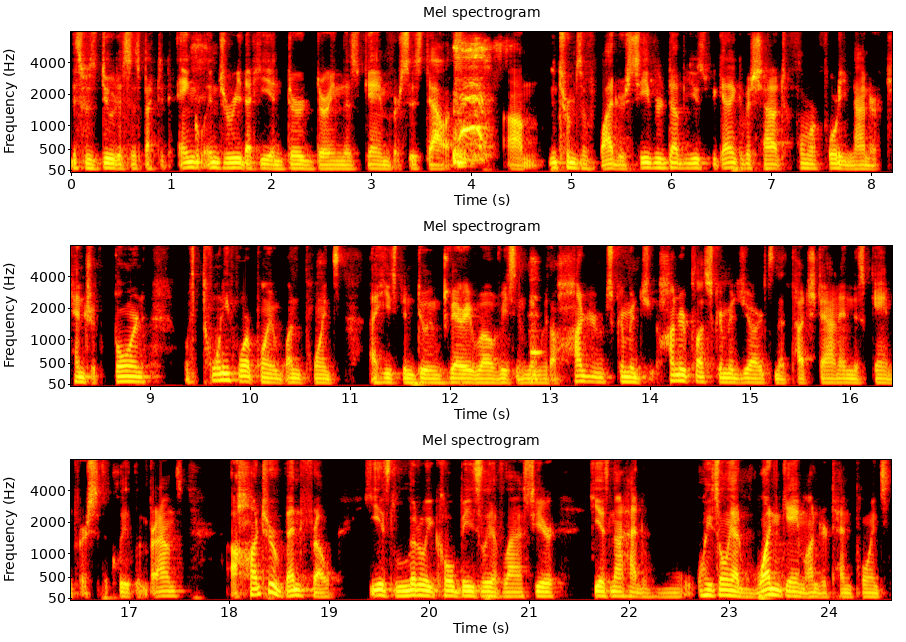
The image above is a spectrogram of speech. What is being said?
this was due to suspected ankle injury that he endured during this game versus Dallas. Um, in terms of wide receiver W's, we got to give a shout out to former 49er Kendrick Bourne with 24.1 points. Uh, he's been doing very well recently with 100 scrimmage, 100 plus scrimmage yards and a touchdown in this game versus the Cleveland Browns. Uh, Hunter Renfrow, he is literally Cole Beasley of last year. He has not had, he's only had one game under 10 points,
